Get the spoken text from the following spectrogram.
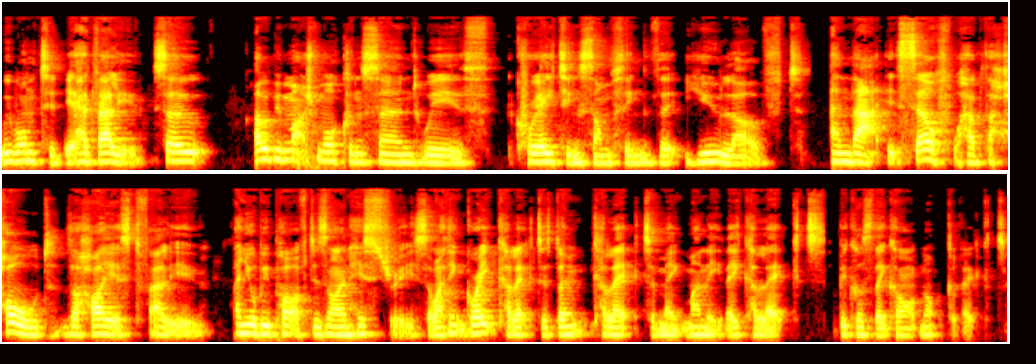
we wanted, it had value. So I would be much more concerned with creating something that you loved and that itself will have the hold the highest value and you'll be part of design history. So I think great collectors don't collect to make money, they collect because they can't not collect.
